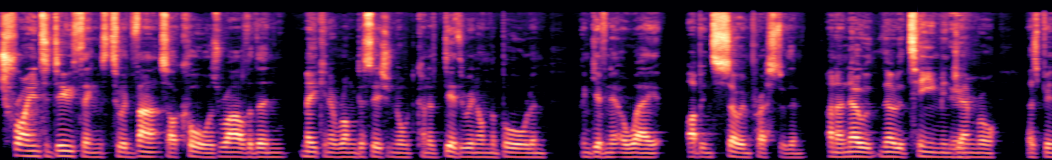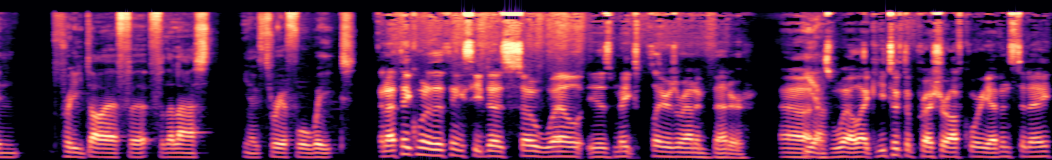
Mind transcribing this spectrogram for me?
trying to do things to advance our cause rather than making a wrong decision or kind of dithering on the ball and, and giving it away. I've been so impressed with him, and I know know the team in yeah. general has been pretty dire for for the last you know three or four weeks. And I think one of the things he does so well is makes players around him better uh, yeah. as well. Like he took the pressure off Corey Evans today,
